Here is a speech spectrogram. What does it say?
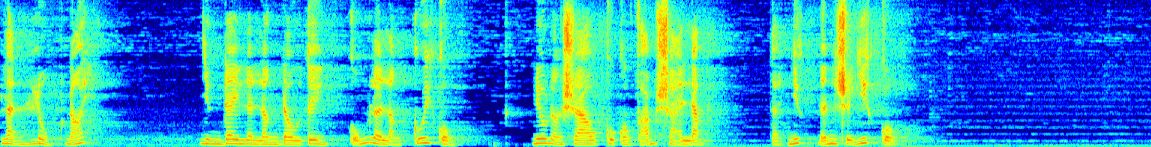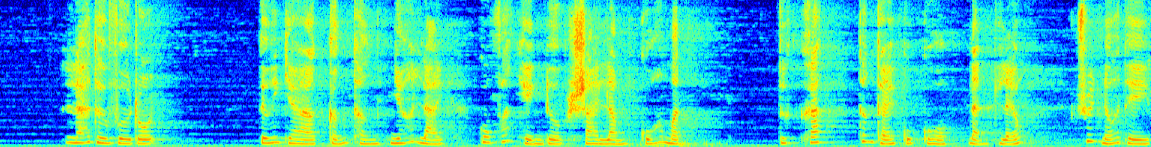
lạnh lùng nói. Nhưng đây là lần đầu tiên, cũng là lần cuối cùng. Nếu lần sau cô còn phạm sai lầm, ta nhất định sẽ giết cô. Lá thư vừa rồi, tướng già cẩn thận nhớ lại cũng phát hiện được sai lầm của mình. Tức khắc, thân thể của cô lạnh lẽo. Suýt nữa thì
